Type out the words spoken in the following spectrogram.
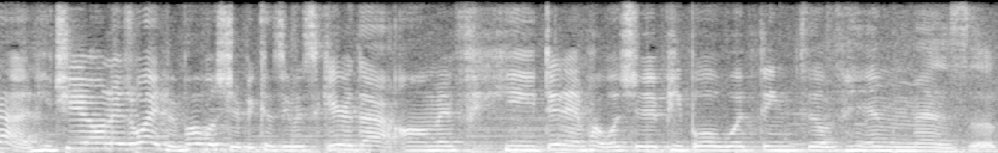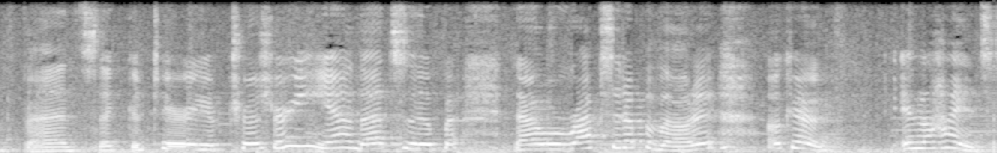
bad. He cheated on his wife and published it because he was scared that um, if he didn't publish it, people would think of him as a bad Secretary of Treasury. Yeah, that's a, that wraps it up about it. Okay, in the Heights,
